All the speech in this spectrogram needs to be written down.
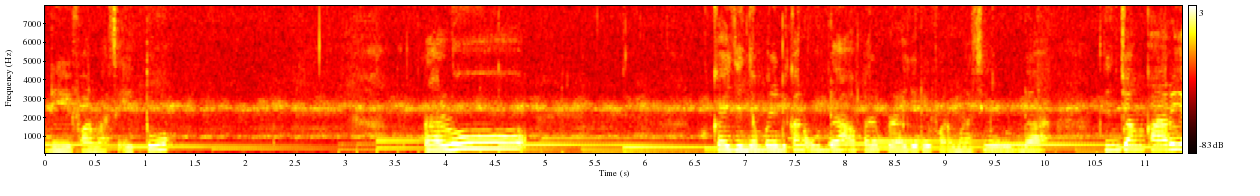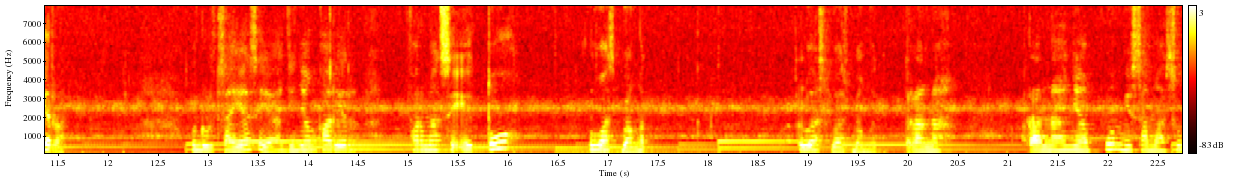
di farmasi itu? Lalu kayak jenjang pendidikan udah apa belajar di farmasi udah? Jenjang karir menurut saya sih ya jenjang karir farmasi itu luas banget. Luas luas banget. Ranah ranahnya pun bisa masuk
